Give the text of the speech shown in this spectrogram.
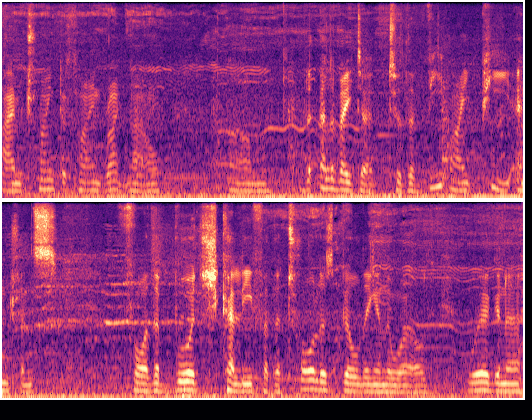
I'm trying to find right now um, the elevator to the VIP entrance for the Burj Khalifa, the tallest building in the world. We're gonna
